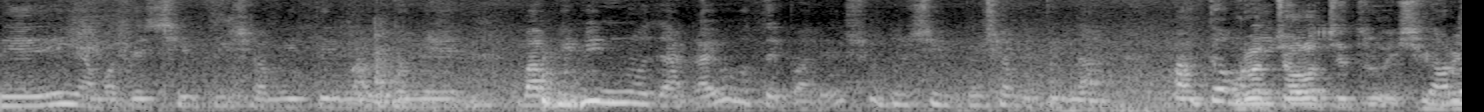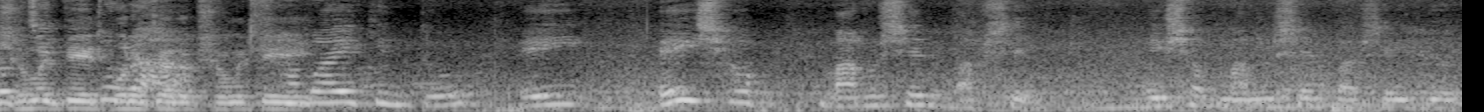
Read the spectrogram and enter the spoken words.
নিয়েই আমাদের শিল্পী সমিতির মাধ্যমে বা বিভিন্ন জায়গায় হতে পারে শুধু শিল্পী সমিতি না হয়তো পরিচালক সমিতি। সবাই কিন্তু এই এই সব মানুষের পাশে এইসব মানুষের পাশে এই যে-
